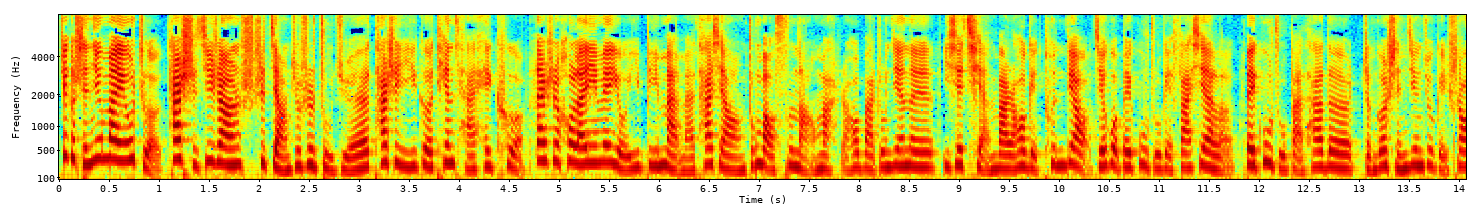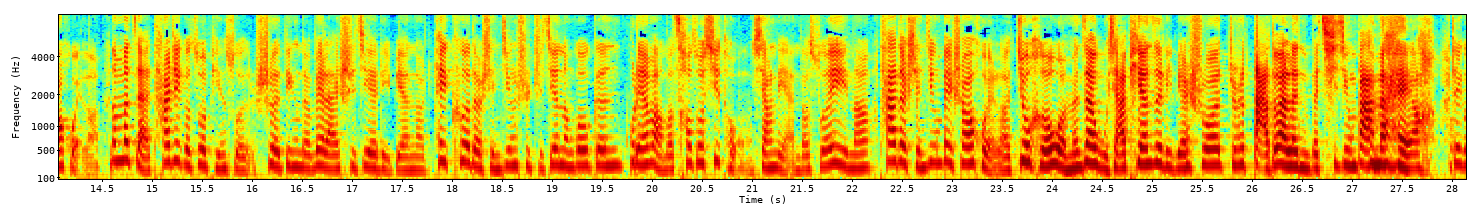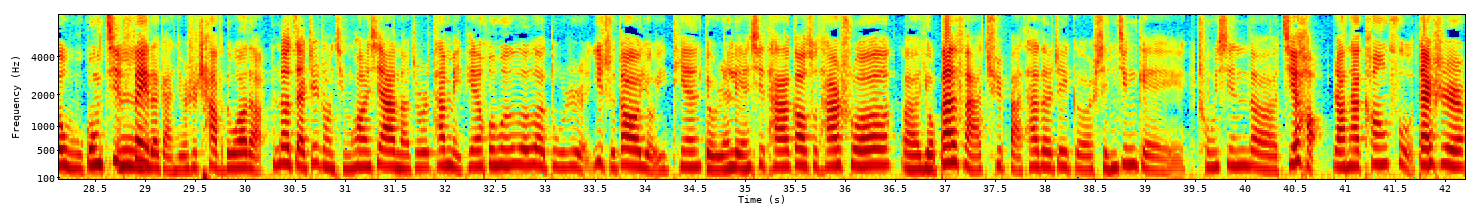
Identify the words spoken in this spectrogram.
这个《神经漫游者》它实际上是讲就是主角他是一个天才黑客，但是后来因为有一一笔买卖，他想中饱私囊嘛，然后把中间的一些钱吧，然后给吞掉，结果被雇主给发现了，被雇主把他的整个神经就给烧毁了。那么在他这个作品所设定的未来世界里边呢，黑客的神经是直接能够跟互联网的操作系统相连的，所以呢，他的神经被烧毁了，就和我们在武侠片子里边说就是打断了你的七经八脉啊，这个武功尽废的感觉是差不多的。那在这种情况下呢，就是他每天浑浑噩噩度日，一直到有一天有人联系他，他告诉。他说：“呃，有办法去把他的这个神经给重新的接好，让他康复。但是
